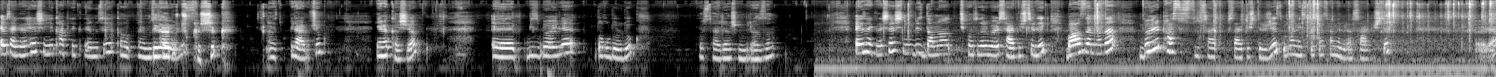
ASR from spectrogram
Evet arkadaşlar şimdi cupcake'lerimizi kalıplarımıza Birer koyuyoruz. buçuk kaşık. Evet birer buçuk yemek kaşığı. Ee, biz böyle doldurduk. Göstereceğim şimdi birazdan. Evet arkadaşlar şimdi biz damla çikolataları böyle serpiştirdik. Bazılarına da böyle pasta sütü ser- serpiştireceğiz. Bana istiyorsan sen de biraz serpiştir. Böyle.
